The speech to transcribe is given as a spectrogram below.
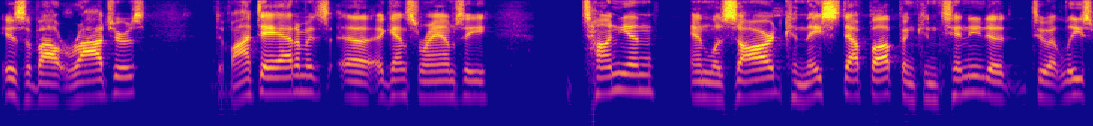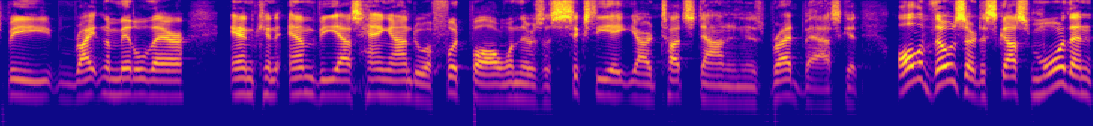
is about Rodgers – Davante Adams uh, against Ramsey, Tonyan and Lazard, can they step up and continue to, to at least be right in the middle there? And can MVS hang on to a football when there's a 68 yard touchdown in his breadbasket? All of those are discussed more than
